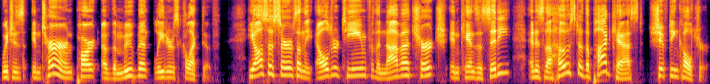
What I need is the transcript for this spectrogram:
which is in turn part of the Movement Leaders Collective. He also serves on the elder team for the Nava Church in Kansas City and is the host of the podcast Shifting Culture.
